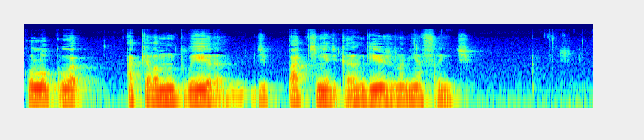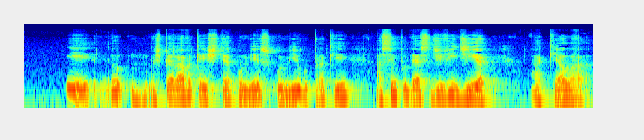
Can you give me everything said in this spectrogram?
colocou aquela montoeira de patinha de caranguejo na minha frente. E eu, eu esperava que a Esther comesse comigo para que assim pudesse dividir aquela,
